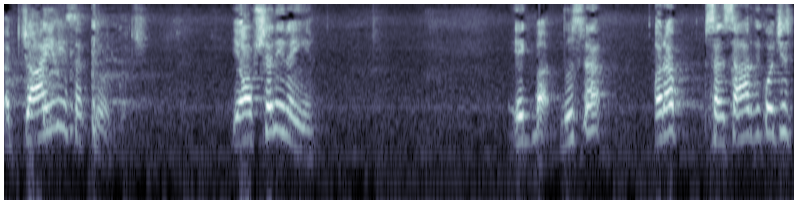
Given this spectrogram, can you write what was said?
अब चाह ही नहीं सकते और कुछ। ये ऑप्शन ही नहीं है। एक बात, दूसरा, और आप संसार की कोई चीज़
